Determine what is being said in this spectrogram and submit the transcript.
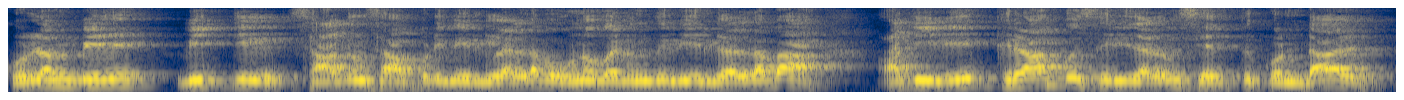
குழம்பில் வீட்டில் சாதம் சாப்பிடுவீர்கள் அல்லவா? உணவு அருந்துவீர்கள் அல்லவா? அதிலே கிராம்பு சிறிதளவு சேர்த்து கொண்டால்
